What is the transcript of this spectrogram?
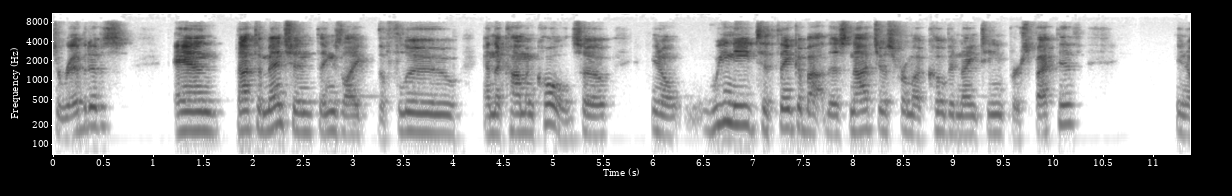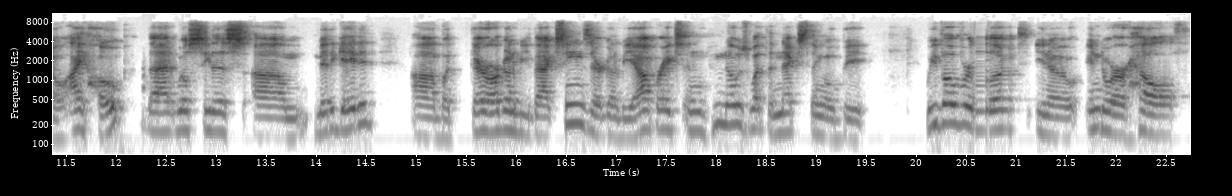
derivatives, and not to mention things like the flu and the common cold. So, you know, we need to think about this not just from a COVID 19 perspective. You know, I hope that we'll see this um, mitigated uh, but there are going to be vaccines, there are going to be outbreaks, and who knows what the next thing will be. We've overlooked, you know, indoor health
